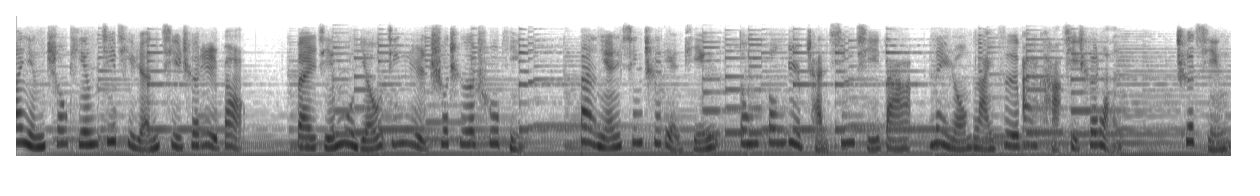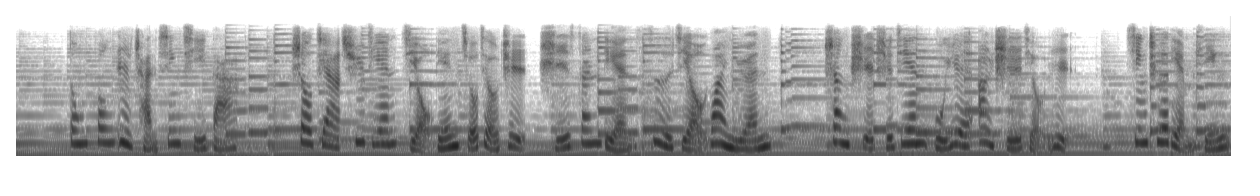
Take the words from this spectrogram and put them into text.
欢迎收听《机器人汽车日报》，本节目由今日说车出品。半年新车点评：东风日产新骐达，内容来自爱卡汽车网。车型：东风日产新骐达，售价区间九点九九至十三点四九万元，上市时间五月二十九日。新车点评。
